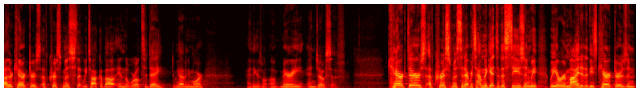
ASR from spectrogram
other characters of Christmas that we talk about in the world today? Do we have any more? I think there's one. Uh, Mary and Joseph. Characters of Christmas that every time we get to this season, we, we are reminded of these characters and,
